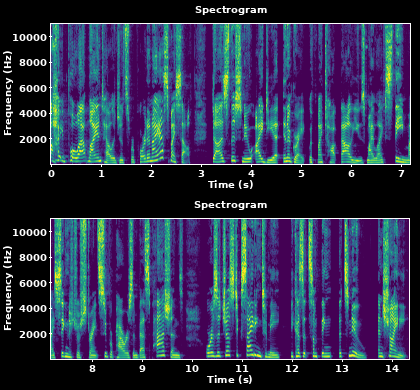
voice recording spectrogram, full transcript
I pull out my intelligence report and I ask myself, does this new idea integrate with my top values, my life's theme, my signature strengths, superpowers, and best passions? Or is it just exciting to me because it's something that's new and shiny?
